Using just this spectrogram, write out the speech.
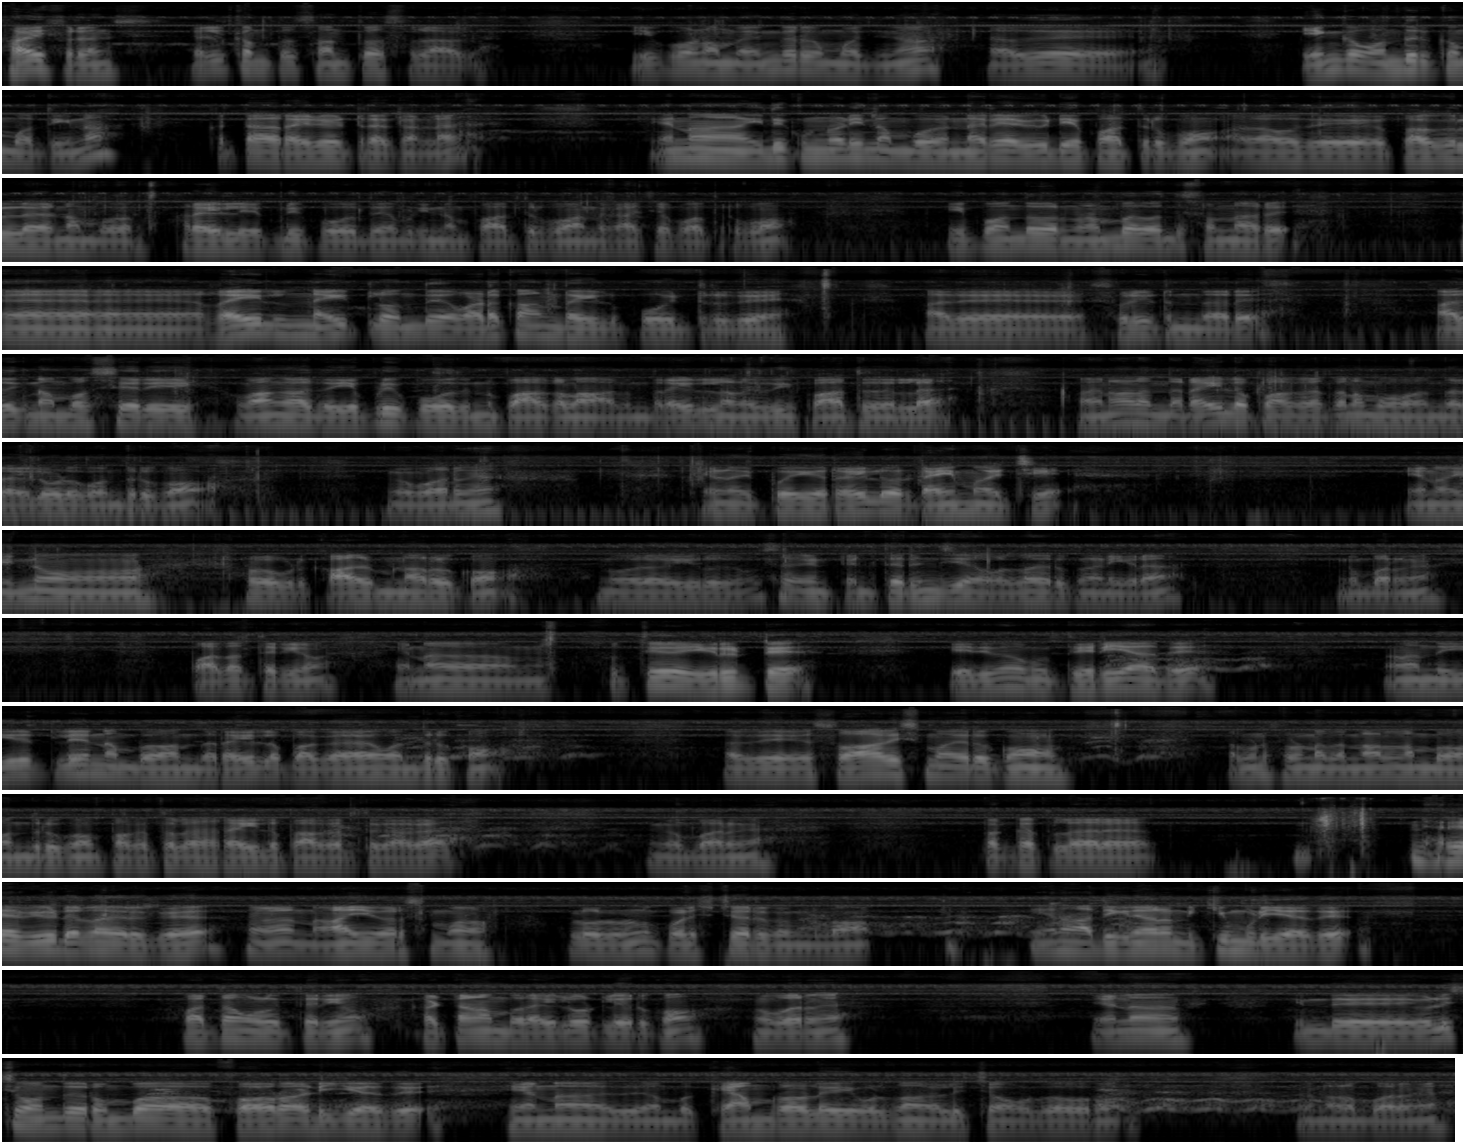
Hi friends welcome to Santhosh log இப்போது நம்ம எங்கே இருக்கோம் பார்த்தீங்கன்னா அதாவது எங்கே வந்திருக்கோம் பார்த்தீங்கன்னா கரெக்டாக ரயில்வே ட்ராக்கில் ஏன்னா இதுக்கு முன்னாடி நம்ம நிறைய வீடியோ பார்த்துருப்போம். அதாவது பகலில் நம்ம ரயில் எப்படி போகுது அப்படின்னு நம்ம பார்த்துருப்போம். அந்த காட்சியை பார்த்துருப்போம். இப்போ வந்து ஒரு நம்பர் வந்து சொன்னார். ரயில் நைட்டில் வந்து வடக்கான் ரயில் போயிட்டுருக்கு. அது சொல்லிட்டு இருந்தார். அதுக்கு நம்ம சரி வாங்க அது எப்படி போகுதுன்னு பார்க்கலாம். அந்த ரயில் நான் இதுக்கு பார்த்ததில்ல. அதனால் அந்த ரயிலை பார்க்க தான் நம்ம அந்த ரயிலோட வந்திருக்கோம். இங்கே பாருங்கள் ஏன்னா இப்போ ரயில் ஒரு டைம் ஆச்சு. ஏன்னா இன்னும் ஒரு கால் மணி நேரம் இருக்கும். இன்னொரு இருபது நிமிஷம் டென் தெரிஞ்சு அவ்வளோ தான் இருக்கும்னு நினைக்கிறேன். இங்கே பாருங்கள் பார்த்தா தெரியும். ஏன்னா சுற்றி இருட்டு. எதுவுமே நமக்கு தெரியாது. ஆனால் அந்த இருட்டிலே நம்ம அந்த ரயிலை பார்க்க வந்திருக்கோம். அது சுவாரஸ்யமாக இருக்கும் அப்படின்னு சொன்னதுனால நம்ம வந்திருக்கோம் பக்கத்தில் ரயிலை பார்க்குறதுக்காக. இங்கே பாருங்கள் பக்கத்தில் நிறைய வீடெல்லாம் இருக்குது ஆனால் நாய் வருஷமாக உள்ள உள்ளவங்களும் குளிச்சிட்டே இருக்குங்களாம். ஏன்னா அதிக நேரம் நிற்க முடியாது. பார்த்தா உங்களுக்கு தெரியும். கரெக்டாக நம்ம ரயில் ரோட்டில் இருக்கோம். இங்கே பாருங்கள் ஏன்னா இந்த வெளிச்சம் வந்து ரொம்ப பவராக அடிக்காது. ஏன்னா இது நம்ம கேமராவிலே இவ்வளோ தான் வெளிச்சம் அவ்வளோ தான் வரும். அதனால் பாருங்கள்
